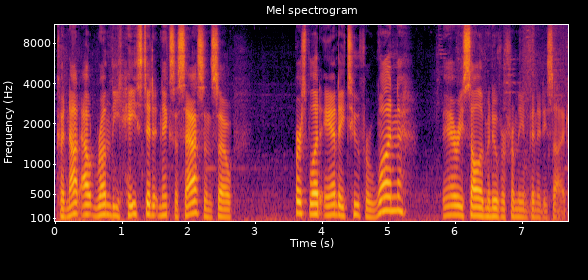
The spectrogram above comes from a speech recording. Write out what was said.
Could not outrun the hasted Nyx Assassin, so First Blood and a 2 for 1. Very solid maneuver from the Infinity side.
